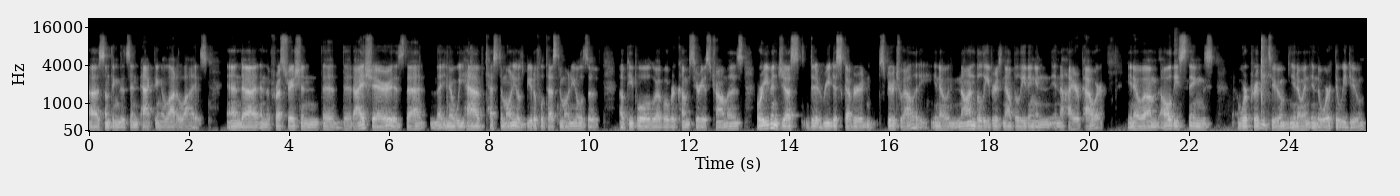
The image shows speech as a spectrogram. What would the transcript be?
uh, something that's impacting a lot of lives. And uh, and the frustration that that I share is that that you know we have testimonials, beautiful testimonials of of people who have overcome serious traumas, or even just rediscovered spirituality. You know, non-believers now believing in in a higher power. You know, um, all these things we're privy to. You know, in in the work that we do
